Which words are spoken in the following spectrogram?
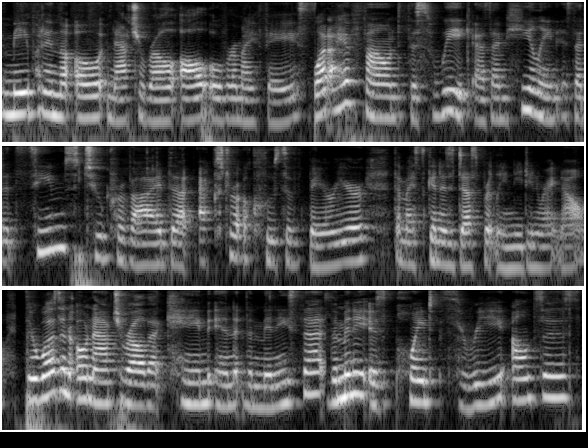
me putting the Au Naturel all over my face. What I have found this week as I'm healing is that it seems to provide that extra occlusive barrier that my skin is desperately needing right now. There was an Au Naturel that came in the mini set. The mini is 0.3 ounces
